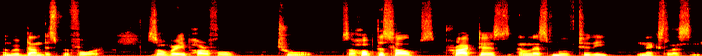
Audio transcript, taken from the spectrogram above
And we've done this before. So very powerful tool. So hope this helps. Practice and let's move to the next lesson.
